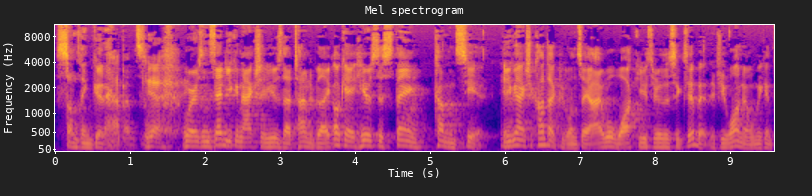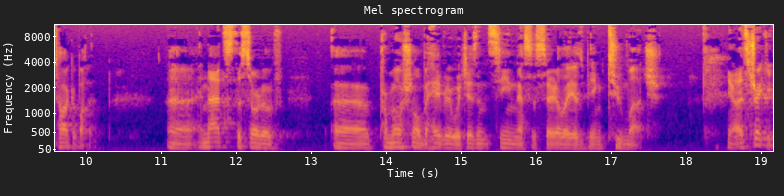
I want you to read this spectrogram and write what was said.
something good happens. Yeah. Whereas instead, you can actually use that time to be like, okay, here's this thing, come and see it. And You can actually contact people and say, I will walk you through this exhibit if you want to, and we can talk about it. Uh, and that's the sort of uh, promotional behavior which isn't seen necessarily as being too much. You know, it's tricky.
